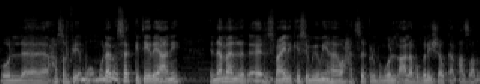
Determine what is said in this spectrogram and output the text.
وحصل فيه ملابسات كتير يعني إنما الإسماعيلي كسب يوميها 1-0 بجول على أبو جريشة وكان حصل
